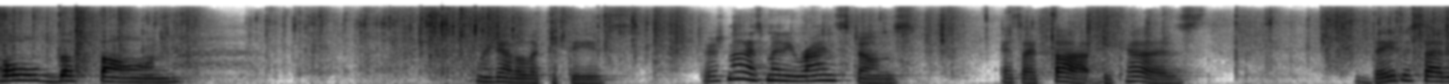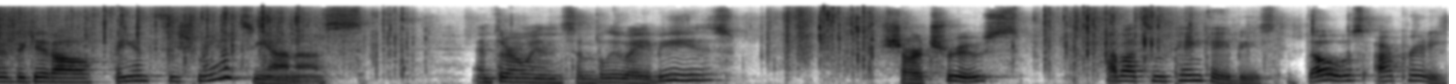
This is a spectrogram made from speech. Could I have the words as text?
Hold the phone. We gotta look at these. There's not as many rhinestones as I thought because they decided to get all fancy schmancy on us and throw in some blue ABs, chartreuse. How about some pink ABs? Those are pretty.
